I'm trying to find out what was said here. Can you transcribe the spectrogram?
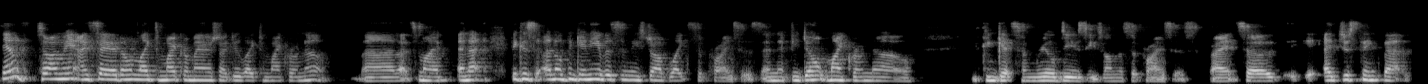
Yeah. So I mean, I say I don't like to micromanage. I do like to micro know. Uh, that's my and I, because I don't think any of us in these jobs like surprises. And if you don't micro know, you can get some real doozies on the surprises, right? So I just think that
